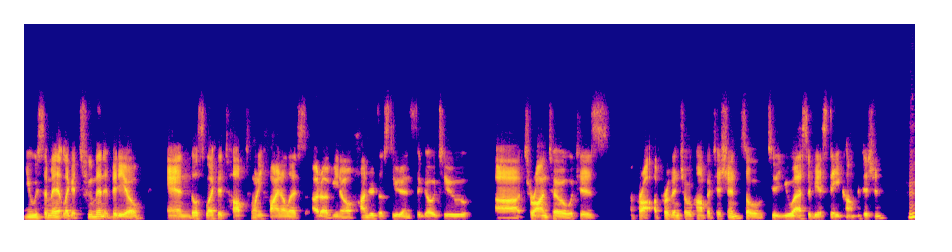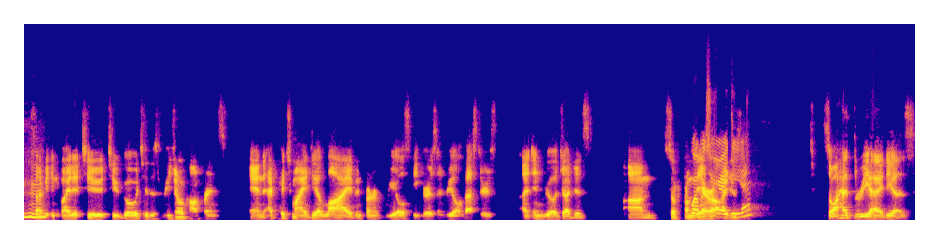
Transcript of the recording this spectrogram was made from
you submit like a two minute video and they'll select the top 20 finalists out of you know hundreds of students to go to uh, toronto which is a, pro- a, provincial competition so to the us it'd be a state competition mm-hmm. so i'd be invited to to go to this regional conference and I pitched my idea live in front of real speakers and real investors uh, and real judges. Um, so from what there, was your I idea? Just, so I had three ideas.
